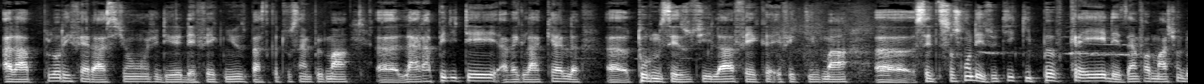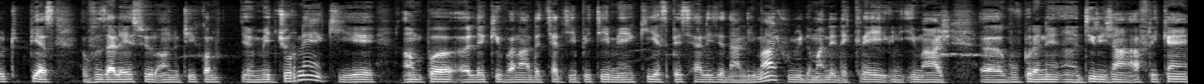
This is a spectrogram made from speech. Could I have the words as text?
à la prolifération, je dirais, des fake news parce que tout simplement euh, la rapidité avec laquelle euh, tournent ces outils-là fait que effectivement, euh, ce sont des outils qui peuvent créer des informations de toutes pièces. Vous allez sur un outil comme Midjourney qui est un peu l'équivalent de ChatGPT mais qui est spécialisé dans l'image. Vous lui demandez de créer une image. Euh, vous prenez un dirigeant africain,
